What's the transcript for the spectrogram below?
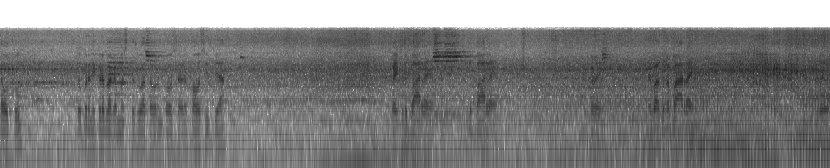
लावतो तोपर्यंत इकडं बघा मस्तच वातावरण पावसाळं पाऊस येतो या का इकडं बार आहे असं इकडं बार आहे. इकडं आहे. या बाजूला बार आहे. तिकडं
